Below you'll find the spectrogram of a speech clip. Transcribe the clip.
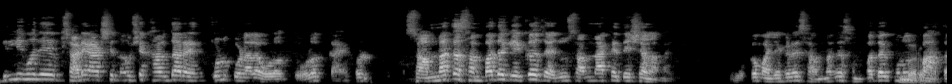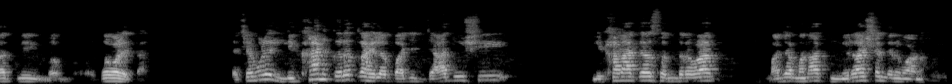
दिल्लीमध्ये साडेआठशे नऊशे खासदार आहेत. कोण कोणाला ओळखतो? ओळख काय? पण सामनाचा संपादक एकच आहे जो सामना अख्या देशाला माहिती लोक माझ्याकडे सामनाचा संपादक म्हणून. पाहतात मी जवळ येतात. त्याच्यामुळे लिखाण करत राहिलं पाहिजे. ज्या दिवशी लिखाणाच्या संदर्भात माझ्या मनात निराशा निर्माण होईल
